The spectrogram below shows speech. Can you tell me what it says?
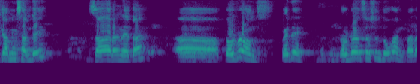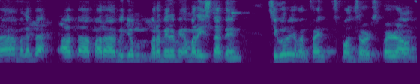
coming Sunday sa Araneta. Uh, 12 rounds, pwede. 12 rounds sa sundukan para maganda. At uh, para medyo marami-rami ang ma-raise natin, siguro you can find sponsors. Per round,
